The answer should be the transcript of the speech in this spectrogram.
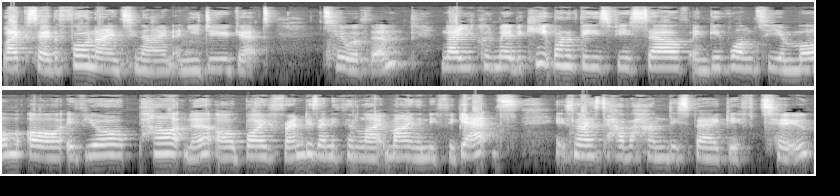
Like I say, the $4.99 and you do get two of them. Now you could maybe keep one of these for yourself and give one to your mum or if your partner or boyfriend is anything like mine and he forgets, it's nice to have a handy spare gift too.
